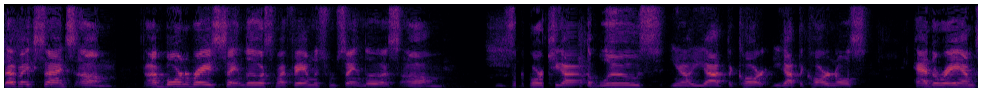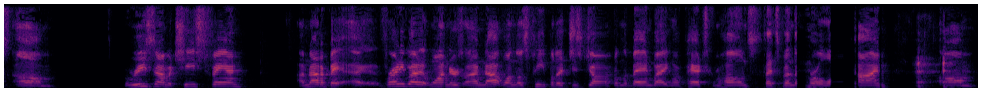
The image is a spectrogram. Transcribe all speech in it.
that makes sense. Um, I'm born and raised in St. Louis. My family's from St. Louis. Um, so of course, you got the Blues. You know, you got the Card, you got the Cardinals, had the Rams. Um, reason I'm a Chiefs fan, I'm not a ba- uh, for anybody that wonders, I'm not one of those people that just jump on the bandwagon with Patrick Mahomes. That's been there for a long time. Um,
